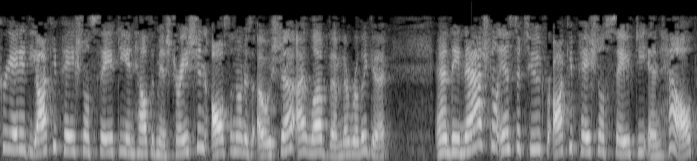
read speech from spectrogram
created the Occupational Safety and Health Administration, also known as OSHA. I love them. They're really good. And the National Institute for Occupational Safety and Health,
